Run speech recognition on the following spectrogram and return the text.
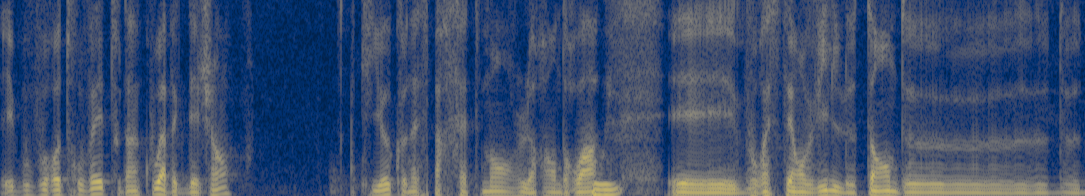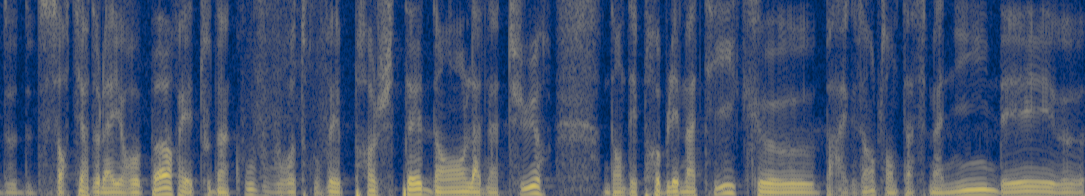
et vous vous retrouvez tout d'un coup avec des gens qui eux connaissent parfaitement leur endroit. Et vous restez en ville le temps de, de, sortir de l'aéroport et tout d'un coup vous vous retrouvez projeté dans la nature, dans des problématiques, euh, par exemple en Tasmanie, des, euh,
